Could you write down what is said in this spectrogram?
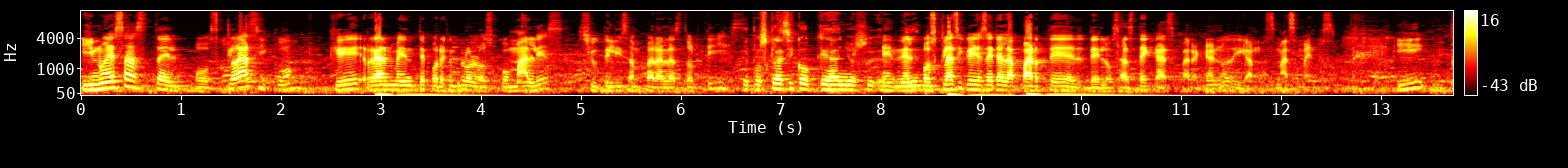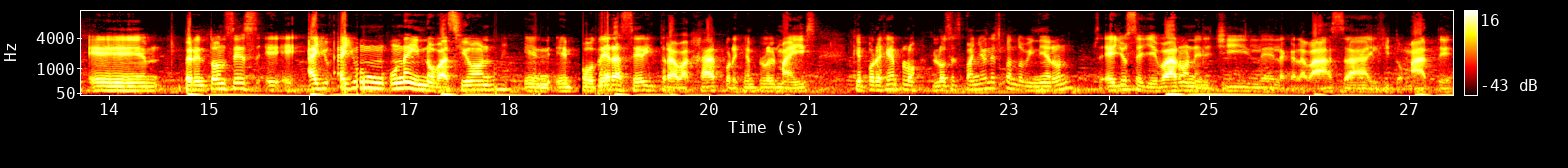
Y no es hasta el posclásico que realmente, por ejemplo, los comales se utilizan para las tortillas. ¿El posclásico qué años? En el posclásico ya sería la parte de los aztecas para acá, ¿no? Digamos, más o menos. Y, eh, pero entonces eh, eh, hay, hay una innovación en, en, poder hacer y trabajar, por ejemplo, el maíz. Que, por ejemplo, los españoles cuando vinieron, ellos se llevaron el chile, la calabaza, el jitomate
